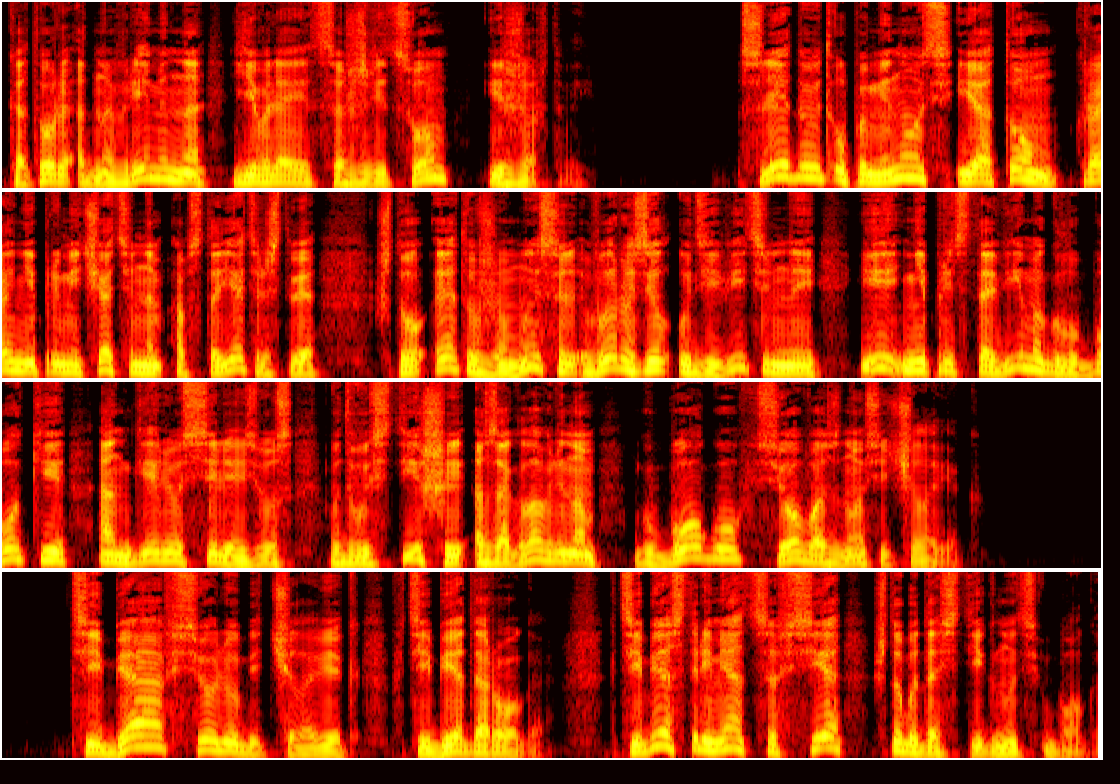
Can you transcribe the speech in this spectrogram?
который одновременно является жрецом и жертвой. Следует упомянуть и о том крайне примечательном обстоятельстве, что эту же мысль выразил удивительный и непредставимо глубокий Ангелиус Силезиус в двустишии озаглавленном «К Богу все возносит человек». «Тебя все любит человек, в тебе дорога, к тебе стремятся все, чтобы достигнуть Бога».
